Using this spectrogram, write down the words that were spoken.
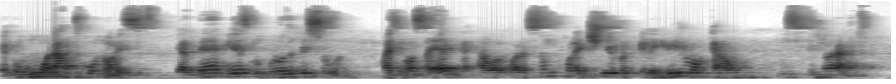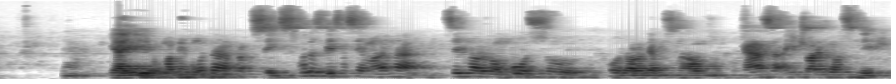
É comum orarmos por nós e até mesmo por outra pessoa, mas em nossa época a oração coletiva pela igreja local sido ignorada. E aí, uma pergunta para vocês: quantas vezes na semana, seja na hora do almoço ou na hora do devocional em casa, a gente ora pela nossa igreja?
